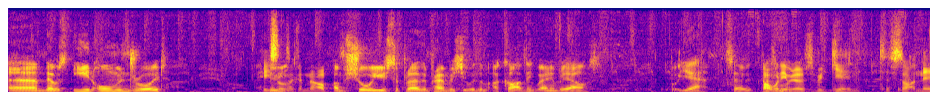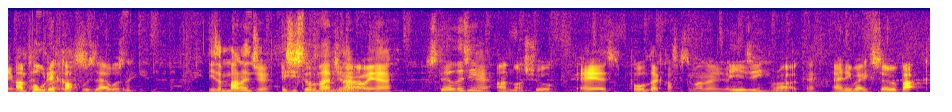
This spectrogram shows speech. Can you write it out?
Um, there was Ian Ormondroyd. He sounds like a knob. I'm sure he used to play in the Premiership with them. I can't think of anybody else. But yeah, so that's I wouldn't even know to begin to start naming. And Paul their Dickov players. was there, wasn't he? He's a manager. Is he still of the manager now? now? Yeah. Still is he? Yeah. I'm not sure. Yeah, he is. Paul Dickov is the manager. Is he? Right. Okay. Anyway, so we're back.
